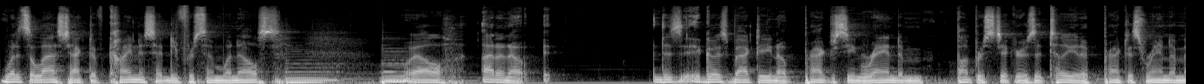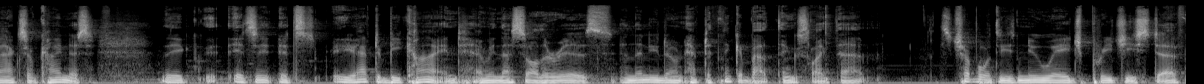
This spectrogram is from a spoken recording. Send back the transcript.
what is the last act of kindness I did for someone else? Well, I don't know. This it goes back to you know practicing random bumper stickers that tell you to practice random acts of kindness the it's it's you have to be kind. I mean, that's all there is, and then you don't have to think about things like that. It's trouble with these new age preachy stuff.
